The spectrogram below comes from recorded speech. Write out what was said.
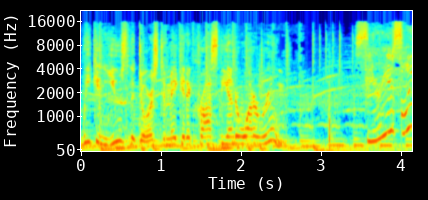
We can use the doors to make it across the underwater room. Seriously?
